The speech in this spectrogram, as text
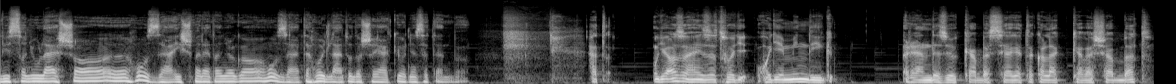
viszonyulása hozzá, ismeretanyaga hozzá? Te hogy látod a saját környezetedből? Hát ugye az a helyzet, hogy, hogy én mindig rendezőkkel beszélgetek a legkevesebbet,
